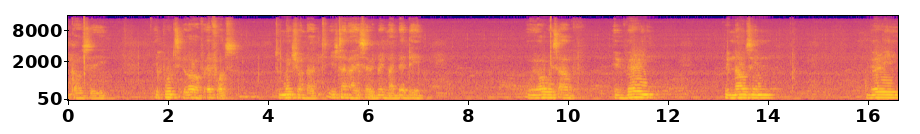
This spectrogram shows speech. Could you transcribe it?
because he, he puts a lot of efforts to make sure that each time I celebrate my birthday, we always have a very renouncing, very,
